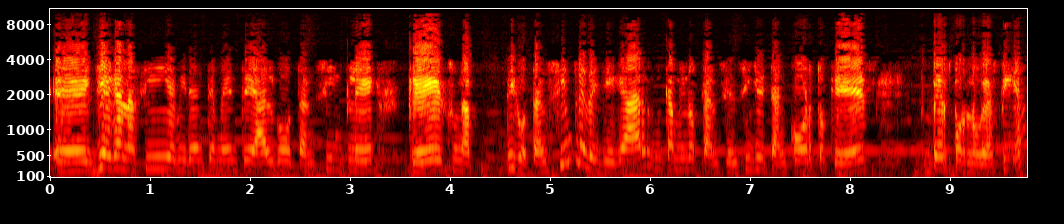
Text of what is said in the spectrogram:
Eh, llegan así, evidentemente, algo tan simple que es una, digo, tan simple de llegar, un camino tan sencillo y tan corto que es ver pornografía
